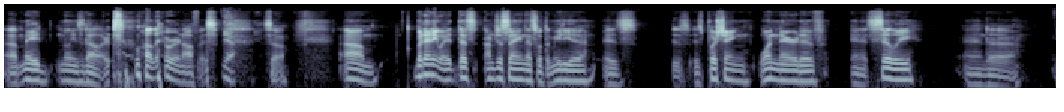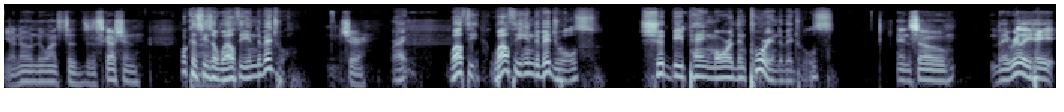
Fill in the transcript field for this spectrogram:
uh, made millions of dollars while they were in office. Yeah. So, um, but anyway, that's I'm just saying that's what the media is is is pushing one narrative, and it's silly, and uh, you know, no nuance to the discussion. Well, because he's a wealthy individual, Sure. right? Wealthy wealthy individuals should be paying more than poor individuals. and so they really hate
